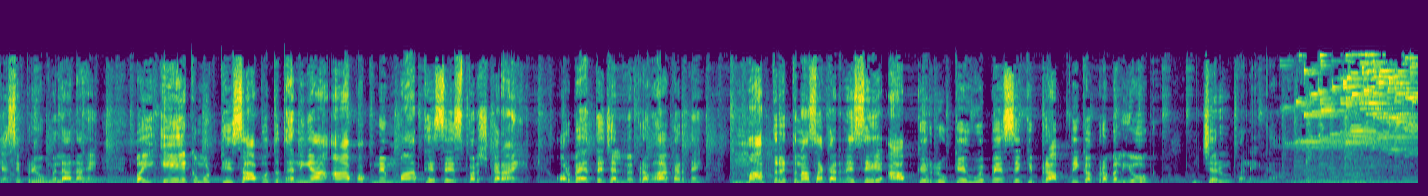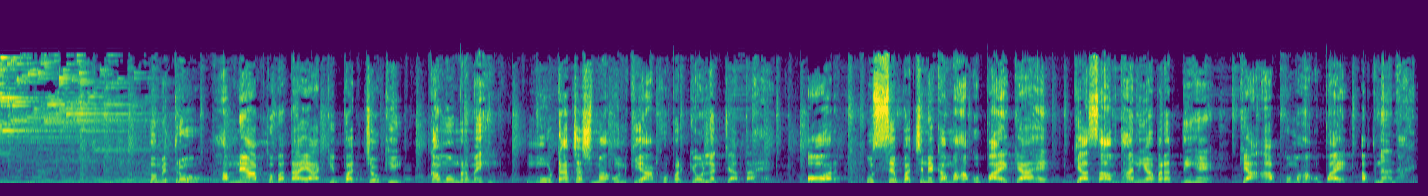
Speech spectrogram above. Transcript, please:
कैसे प्रयोग में लाना है? भाई, एक मुट्ठी साबुत धनिया आप अपने माथे से स्पर्श कराएँ और बहते जल में प्रवाह कर दें। मात्र इतना सा करने से आपके रुके हुए पैसे की प्राप्ति का प्रबल योग ज़रूर बनेगा। तो मित्रों, हमने आपको बताया कि बच्चों की कम उम्र में ही मोटा चश्मा उनकी आँखों पर क्यों लग जाता है? और उससे बचने का महा उपाय क्या है? क्या सावधानियाँ बरतनी हैं? क्या आपको महा उपाय अपनाना है?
